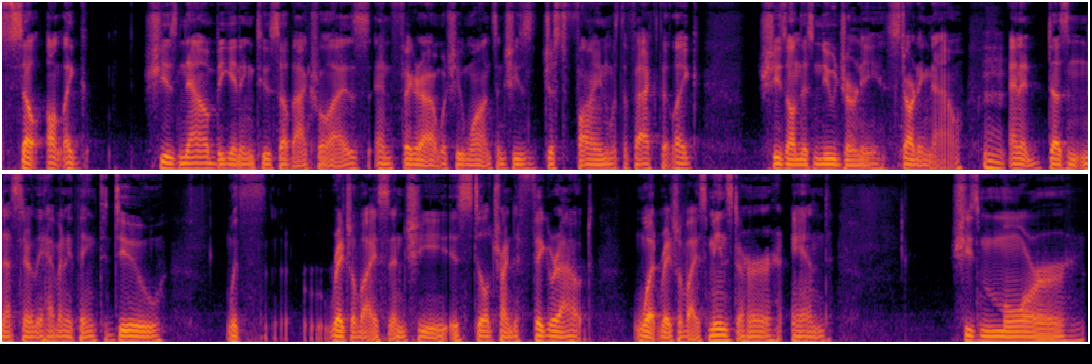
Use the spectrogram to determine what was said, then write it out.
self uh, like she is now beginning to self actualize and figure out what she wants and she's just fine with the fact that like she's on this new journey starting now. And it doesn't necessarily have anything to do with Rachel Weisz and she is still trying to figure out what Rachel Weisz means to her and she's more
